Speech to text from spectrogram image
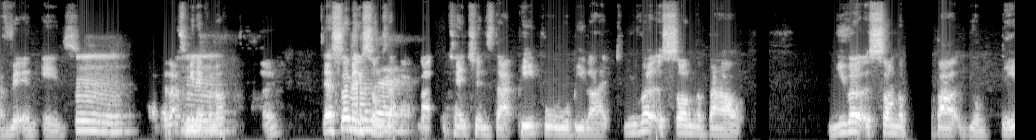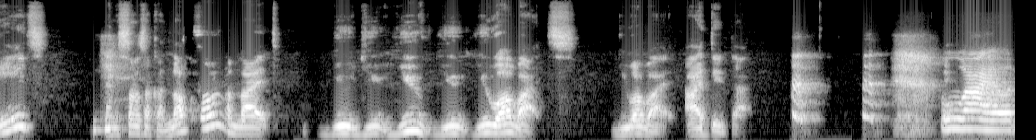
I've written is. Mm. That doesn't mean mm. everyone there's so many songs that have like intentions that people will be like, you wrote a song about, you wrote a song about your beard, and it sounds like a love song. I'm like, you, you, you, you, you are right. You are right. I did that. Wild.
